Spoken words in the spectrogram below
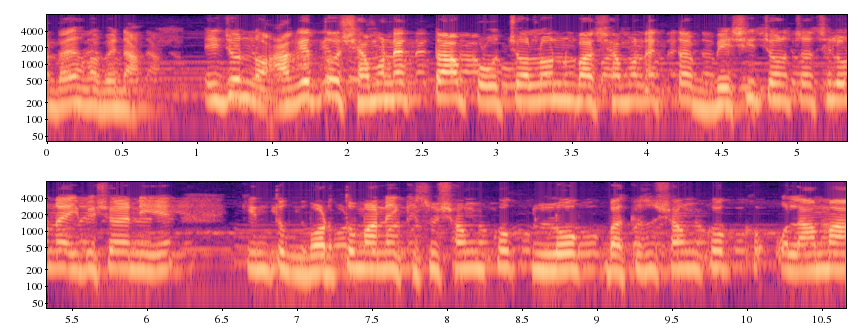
আদায় হবে না। এই জন্য আগে তো সেমন একটা প্রচলন বা সেমন একটা বেশি চর্চা ছিল না এই বিষয় নিয়ে, কিন্তু বর্তমানে কিছু সংখ্যক লোক বা কিছু সংখ্যক ওলামা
